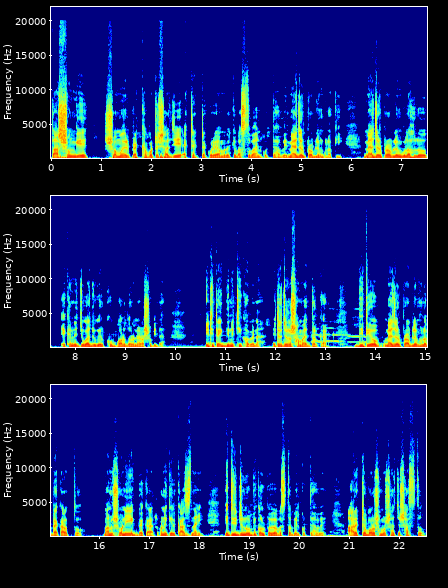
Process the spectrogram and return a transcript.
তার সঙ্গে সময়ের প্রেক্ষাপটে সাজিয়ে একটা একটা করে আমাদেরকে বাস্তবায়ন করতে হবে। মেজর প্রবলেমগুলো কি? মেজর প্রবলেমগুলো হলো এখানে যোগাযোগের খুব বড় ধরনের অসুবিধা। এটি তো একদিনে ঠিক হবে না। এটার জন্য সময়ের দরকার। দ্বিতীয় মেজর প্রবলেম হলো বেকারত্ব। মানুষ অনেক বেকার, অনেকের কাজ নাই। এটির জন্য বিকল্প ব্যবস্থা বের করতে হবে। আরেকটা বড় সমস্যা হচ্ছে স্বাস্থ্য।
